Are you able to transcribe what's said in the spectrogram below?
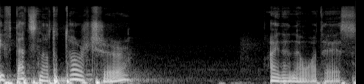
If that's not torture, I don't know what is.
